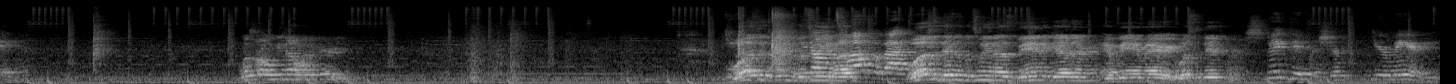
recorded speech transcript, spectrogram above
And. What's wrong with you not want to marry you? What's the difference we between us? talk about What's the difference between us being together and being married? What's the difference? Big difference. You're you're married.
